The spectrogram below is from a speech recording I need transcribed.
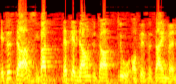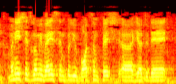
It's a start, but let's get down to task two of this assignment. Manish, it's going to be very simple. You bought some fish uh, here today.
